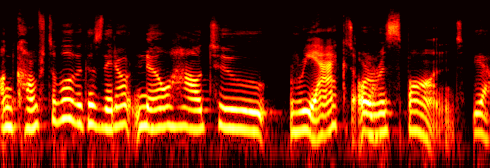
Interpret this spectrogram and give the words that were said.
uncomfortable because they don't know how to react or respond. Yeah.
